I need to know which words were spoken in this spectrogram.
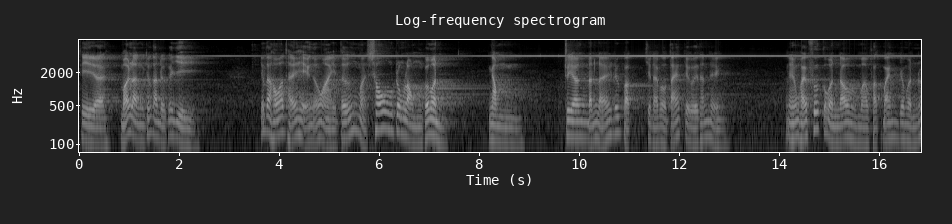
Thì à, mỗi lần chúng ta được cái gì, chúng ta không có thể hiện ở ngoài tướng mà sâu trong lòng của mình, ngầm tri ân đảnh lễ đức phật. Chư đại bồ tát, chư vị thánh hiền này không phải phước của mình đâu mà phật ban cho mình đó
